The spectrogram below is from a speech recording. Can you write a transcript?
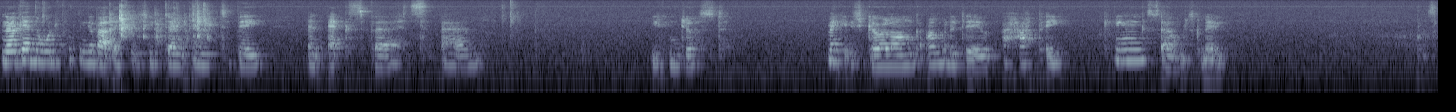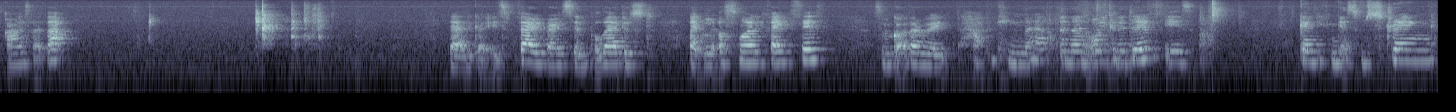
Now again, the wonderful thing about this is you don't need to be an expert. Um, you can just make it as you go along. I'm going to do a happy king, so I'm just going to put his eyes like that. There we go. It's very, very simple. They're just like little smiley faces. So we've got a very, happy king there. And then all you're going to do is, again, you can get some string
